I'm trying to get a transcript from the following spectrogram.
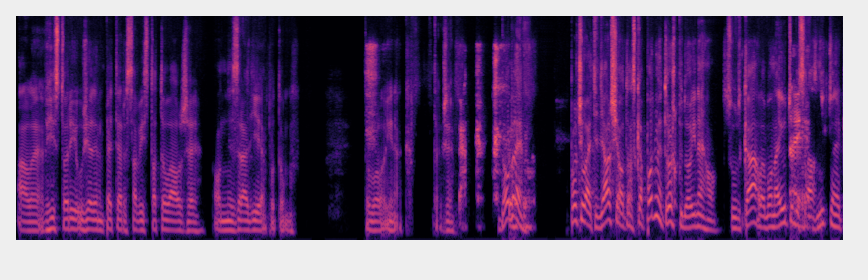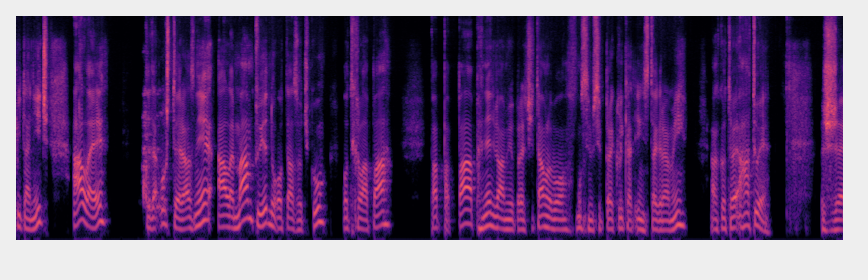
ale v histórii už jeden Peter sa vystatoval, že on nezradí a potom to bolo inak. Takže, dobre, počúvajte, ďalšia otázka. Poďme trošku do iného súdka, lebo na YouTube sa nás nikto nepýta nič, ale, teda už teraz nie, ale mám tu jednu otázočku od chlapa, pap, pap, pap, hneď vám ju prečítam, lebo musím si preklikať Instagramy, ako to je. Aha, tu je. Že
